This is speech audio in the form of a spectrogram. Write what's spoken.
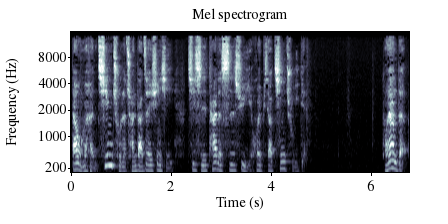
当我们很清楚的传达这些讯息，其实他的思绪也会比较清楚一点。同样的，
